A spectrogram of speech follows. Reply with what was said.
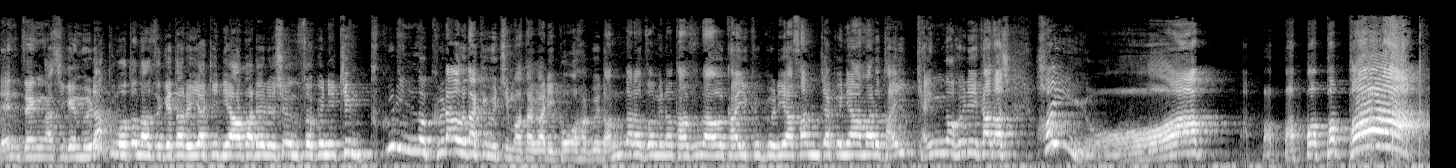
連前足毛村雲と名付けたる焼きに暴れる俊足に金福林の食らうだけ打ちまたがり紅白だんだら染めの手綱をかいくぐりや三尺に余る体験を振りかざし。はいよー。パッパッパッパッパー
